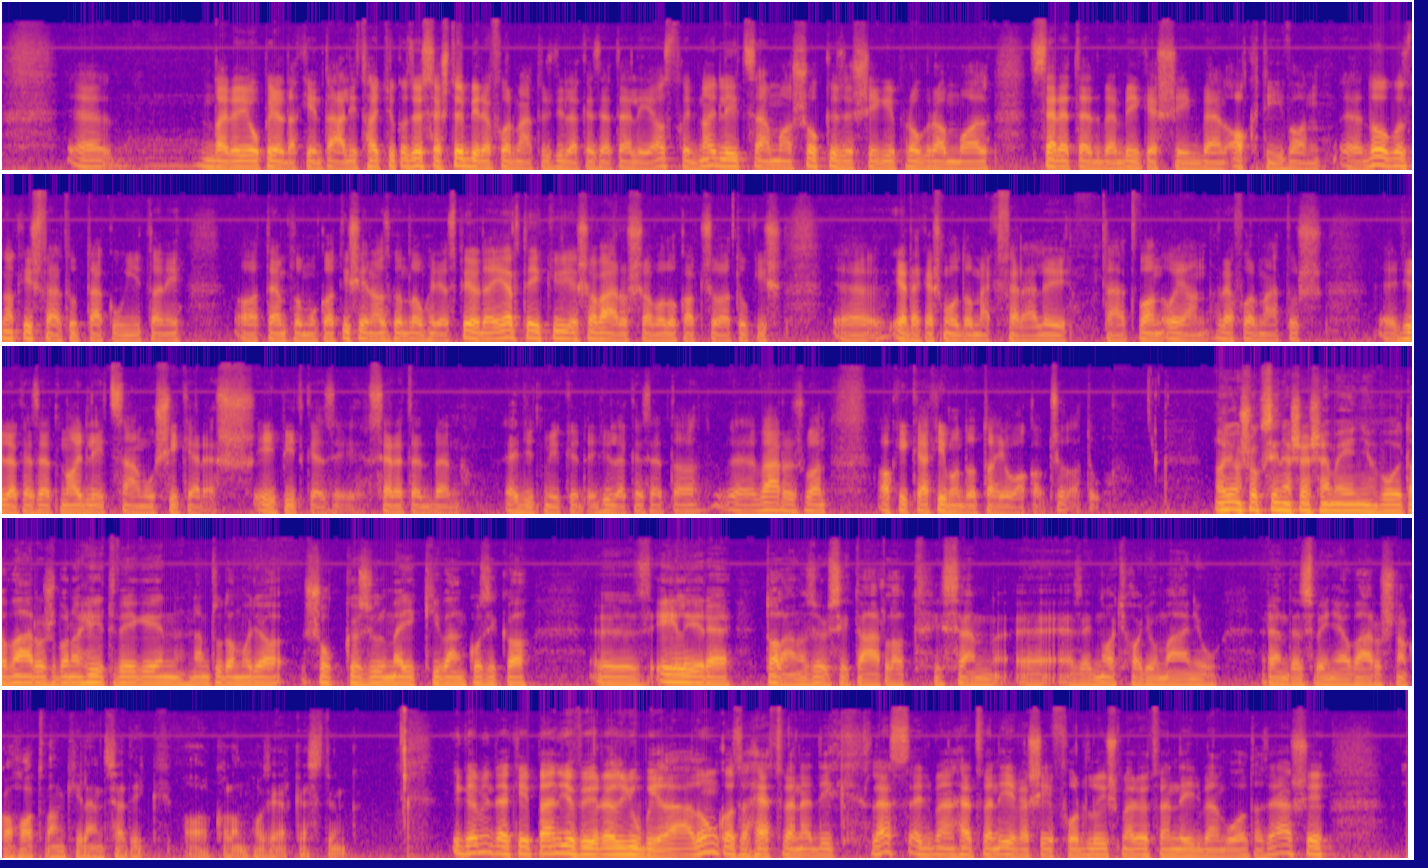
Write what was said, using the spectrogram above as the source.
nagyon jó példaként állíthatjuk az összes többi református gyülekezet elé azt, hogy nagy létszámmal, sok közösségi programmal, szeretetben, békességben aktívan dolgoznak, és fel tudták újítani a templomukat is. Én azt gondolom, hogy ez példaértékű, és a várossal való kapcsolatuk is érdekes módon megfelelő. Tehát van olyan református gyülekezet, nagy létszámú, sikeres, építkező, szeretetben együttműködő gyülekezet a városban, akikkel kimondottan jó a kapcsolatunk. Nagyon sok színes esemény volt a városban a hétvégén, nem tudom, hogy a sok közül melyik kívánkozik az élére, talán az őszi tárlat, hiszen ez egy nagy hagyományú rendezvénye a városnak a 69. alkalomhoz érkeztünk. Igen, mindenképpen jövőre jubilálunk, az a 70. lesz, egyben 70 éves évforduló is, mert 54-ben volt az első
